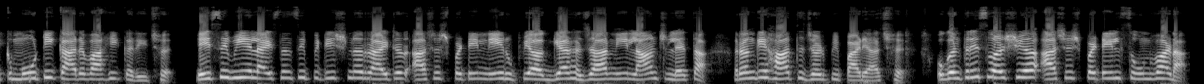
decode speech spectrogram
એક મોટી કાર્યવાહી કરી છે. એસીબીએ લાયસન્સી પિટિશનર રાઇટર આશિષ પટેલને રૂપિયા અગિયાર હજારની લાંચ લેતા રંગે હાથ ઝડપી પાડ્યા છે. ઓગણત્રીસ વર્ષીય આશિષ પટેલ સોનવાડા,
